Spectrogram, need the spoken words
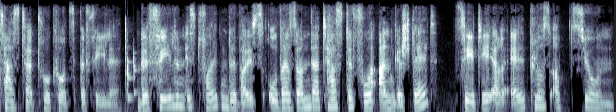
Tastaturkurzbefehle. Befehlen ist folgende Voice-Over-Sondertaste vorangestellt. CTRL plus Option.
